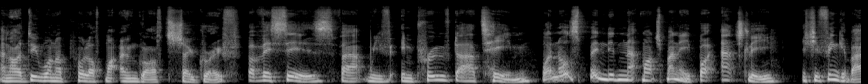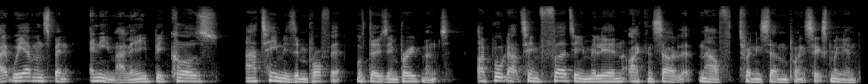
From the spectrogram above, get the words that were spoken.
And I do want to pull off my own graph to show growth. But this is that we've improved our team by not spending that much money. But actually, if you think about it, we haven't spent any money because our team is in profit of those improvements. I bought that team 13 million. I can sell it now for 27.6 million.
